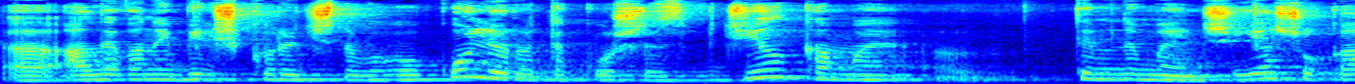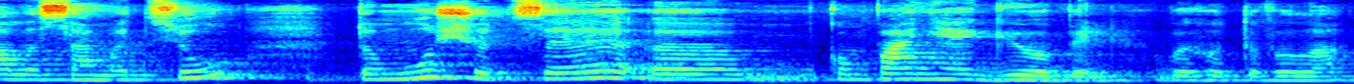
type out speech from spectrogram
але вони більш коричневого кольору, також з бджілками. Тим не менше, я шукала саме цю, тому що це е, компанія Гьобель виготовила,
